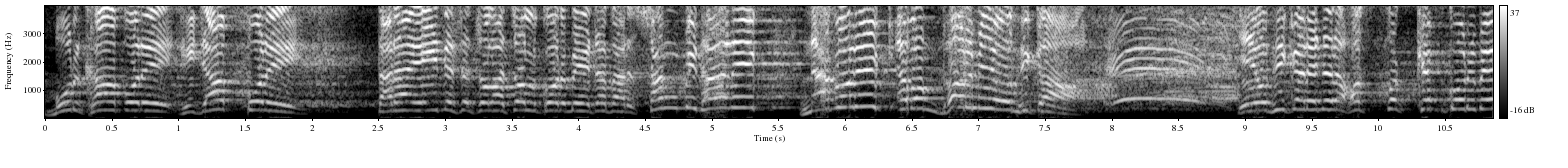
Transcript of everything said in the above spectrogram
বোরখা পরে হিজাব পরে তারা এই দেশে চলাচল করবে, এটা তার সাংবিধানিক, নাগরিক এবং ধর্মীয় অধিকার। এই অধিকারে যারা হস্তক্ষেপ করবে,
